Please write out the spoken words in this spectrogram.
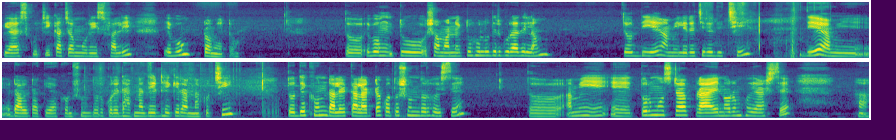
পেঁয়াজ কুচি, কাঁচামরিচ, ফালি এবং টমেটো। তো এবং একটু সামান্য একটু হলুদের গুঁড়া দিলাম। তো দিয়ে আমি লেড়ে চিড়ে দিচ্ছি। দিয়ে আমি ডালটাকে এখন সুন্দর করে ঢাকনা দিয়ে ঢেকে রান্না করছি। তো দেখুন ডালের কালারটা কত সুন্দর হয়েছে। তো আমি তরমুজটা প্রায় নরম হয়ে আসছে। হ্যাঁ।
